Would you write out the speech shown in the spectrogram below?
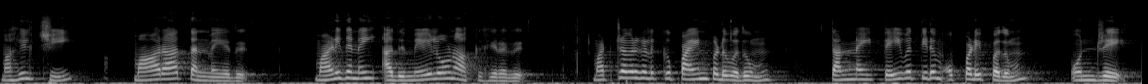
மகிழ்ச்சி மாறாத்தன்மையது மனிதனை அது மேலோனாக்குகிறது. மற்றவர்களுக்கு பயன்படுவதும் தன்னை தெய்வத்திடம் ஒப்படைப்பதும் ஒன்றே.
